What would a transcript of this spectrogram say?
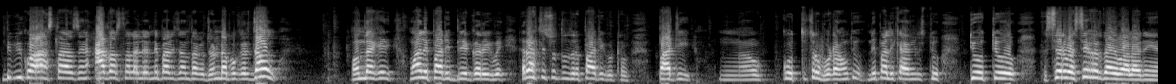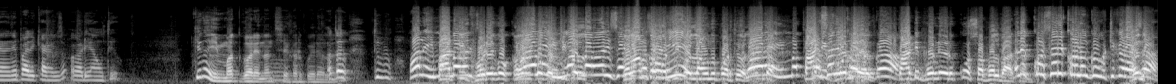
बिपीको आस्था र चाहिँ आदर्शलाई लिएर नेपाली जनताको झन्डा बोकेर जाउँ। भन्दाखेरि उहाँले पार्टी ब्रेक गरेको भए राष्ट्रिय स्वतन्त्र पार्टीको ठाउँ पार्टी को त्यत्रो भोट आउँथ्यो? नेपाली काङ्ग्रेस त्यो त्यो त्यो शेरबा शेखर दाईवाला नेपाली काङ्ग्रेस अगाडि आउँथ्यो। किन हिम्मत गरेनन् शेखर कोइराला? लाउनु पर्थ्यो पार्टी फोड्नेहरू को सफल भएको? कसरी कलङ्कको टिका लाग्छ होइन।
